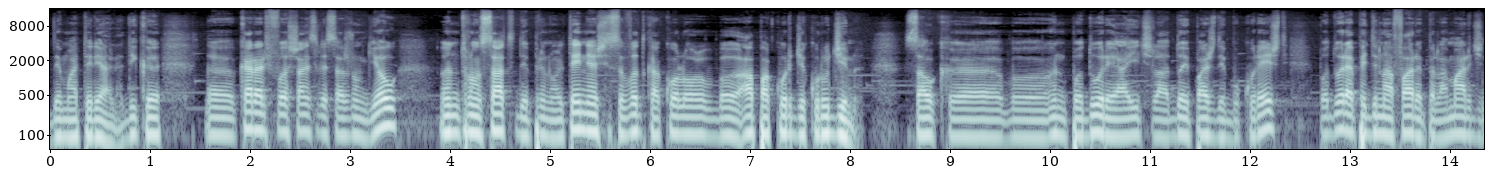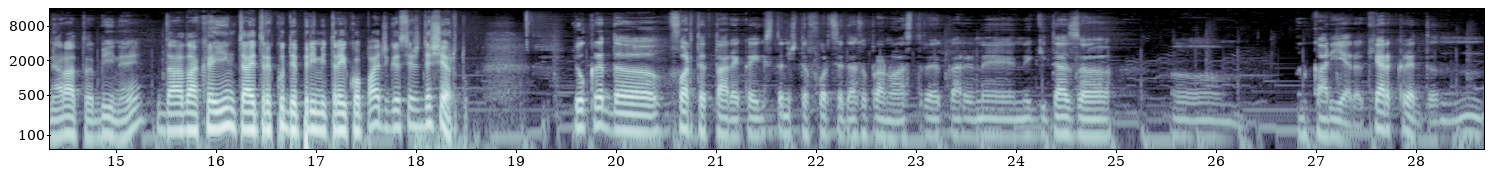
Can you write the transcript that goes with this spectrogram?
de materiale. Adică uh, care ar fi fost șansele să ajung eu într-un sat de prin Oltenia și să văd că acolo uh, apa curge cu rugină sau că în pădure aici la doi pași de București, pădurea pe din afară, pe la margine arată bine, dar dacă ai trecut de primii trei copaci, găsești deșertul. Eu cred uh, foarte tare că există niște forțe deasupra noastre care ne, ne ghidează uh, în carieră. Chiar cred în,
